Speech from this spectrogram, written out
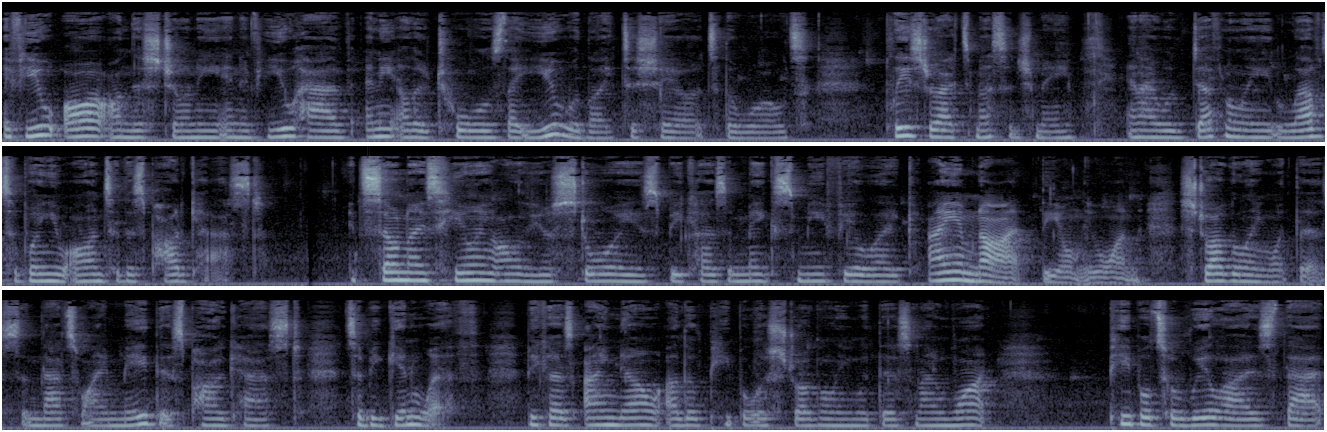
if you are on this journey and if you have any other tools that you would like to share to the world, please direct message me and I would definitely love to bring you on to this podcast. It's so nice hearing all of your stories because it makes me feel like I am not the only one struggling with this, and that's why I made this podcast to begin with because I know other people are struggling with this, and I want people to realize that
